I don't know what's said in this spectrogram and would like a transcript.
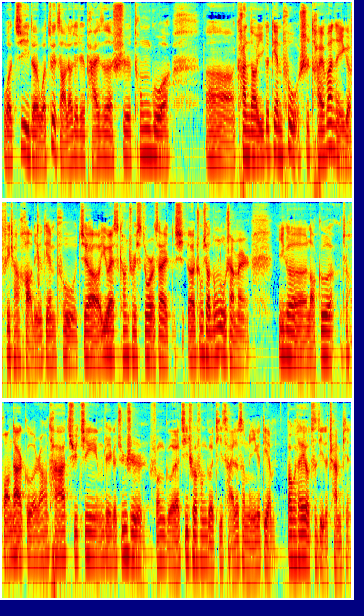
我记得我最早了解这个牌子是通过，呃，看到一个店铺，是台湾的一个非常好的一个店铺，叫 US Country Store，在呃忠孝东路上面。一个老哥叫黄大哥，然后他去经营这个军事风格呀、机车风格题材的这么一个店，包括他也有自己的产品。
